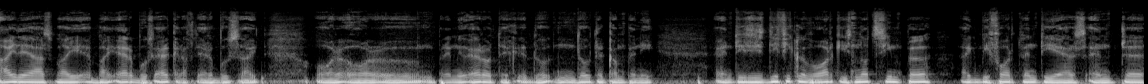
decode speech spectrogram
ideas by by Airbus aircraft, Airbus side, or or uh, Premium Aerotec, daughter company, and this is difficult work. It's not simple like before 20 years, and uh,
